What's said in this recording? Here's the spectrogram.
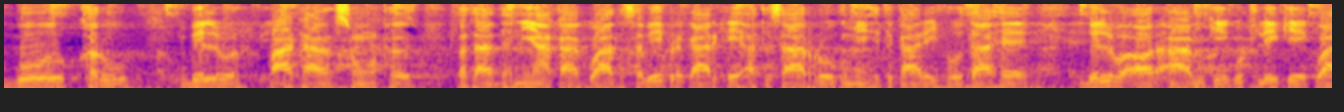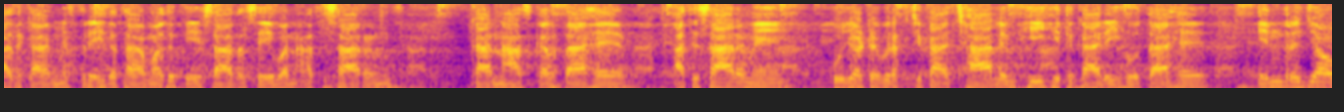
गोखरु बिल्व पाठा, सोंठ तथा धनिया का क्वाद सभी प्रकार के अतिसार रोग में हितकारी होता है। बिल्व और आम के गुठली के क्वाद का मिश्री तथा मधु के साथ सेवन अतिसार का नाश करता है। अतिसार में कुजट वृक्ष का छाल भी हितकारी होता है। इंद्रजौ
